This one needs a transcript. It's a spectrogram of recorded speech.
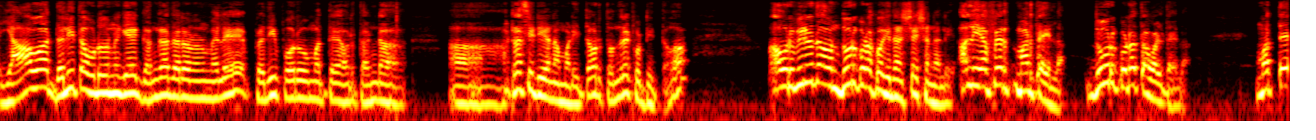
ಯಾವ ದಲಿತ ಹುಡುಗನಿಗೆ ಗಂಗಾಧರನ ಮೇಲೆ ಪ್ರದೀಪ್ ಅವರು ಮತ್ತೆ ಅವ್ರ ತಂಡ ಅಟ್ರಾಸಿಟಿಯನ್ನ ಮಾಡಿತ್ತು, ಅವ್ರು ತೊಂದರೆ ಕೊಟ್ಟಿತ್ತು. ಅವ್ರ ವಿರುದ್ಧ ಅವ್ನು ದೂರು ಕೊಡಕ್ ಹೋಗಿದ್ದಾನೆ ಸ್ಟೇಷನ್ ಅಲ್ಲಿ. ಅಲ್ಲಿ ಎಫ್ ಮಾಡ್ತಾ ಇಲ್ಲ. ದೂರು ಕೂಡ ತಗೊಳ್ತಾ ಇಲ್ಲ. ಮತ್ತೆ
